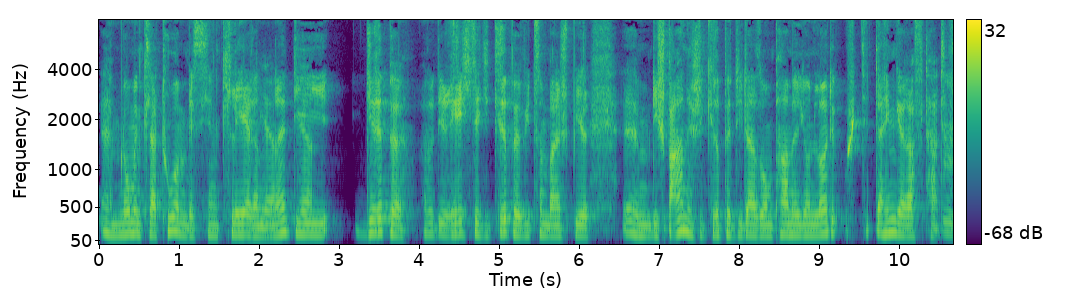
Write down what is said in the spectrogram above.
ähm, Nomenklatur ein bisschen klären. Ja, ne? Die ja Grippe, also die richtige Grippe, wie zum Beispiel ähm, die spanische Grippe, die da so ein paar Millionen Leute dahin gerafft hat, mhm.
